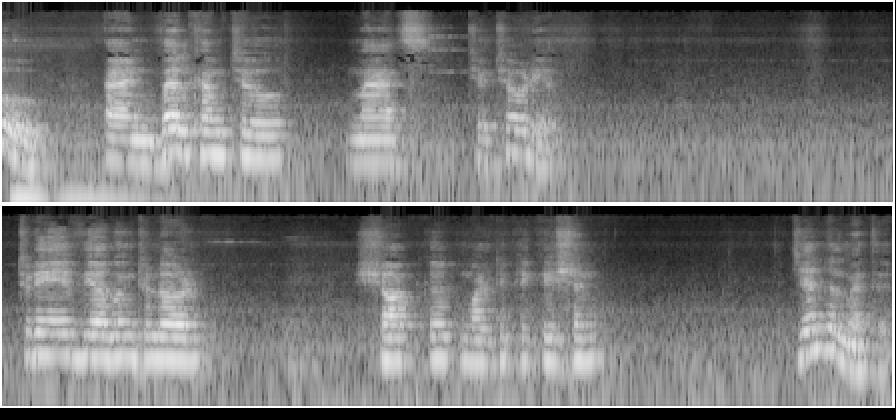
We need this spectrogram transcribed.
Hello and welcome to Maths tutorial. Today we are going to learn shortcut multiplication general method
